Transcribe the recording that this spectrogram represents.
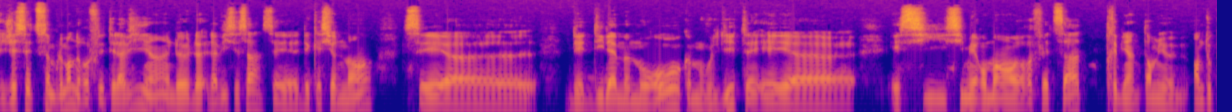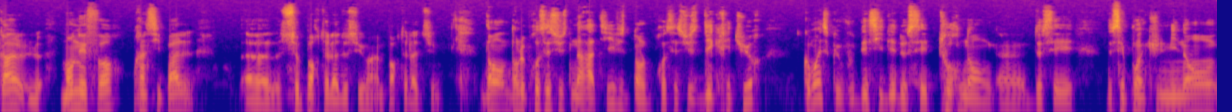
j'essaie tout simplement de refléter la vie. Hein. la vie, c'est ça, c'est des questionnements, c'est des dilemmes moraux, comme vous le dites. Et, si, mes romans reflètent ça, très bien, tant mieux. En tout cas, mon effort principal se porte là-dessus, hein. Dans, dans, le processus narratif, dans le processus d'écriture, comment est-ce que vous décidez de ces tournants, de ces de ces points culminants,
